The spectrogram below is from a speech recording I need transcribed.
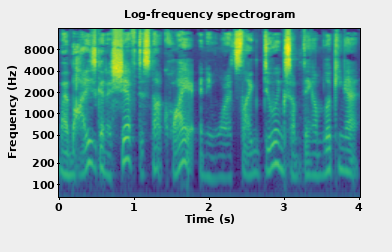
my body's going to shift. It's not quiet anymore. It's like doing something. I'm looking at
